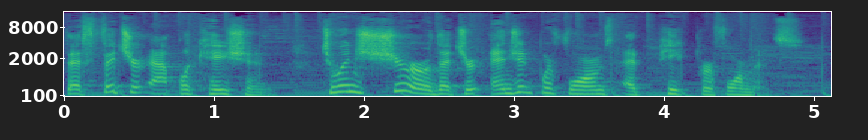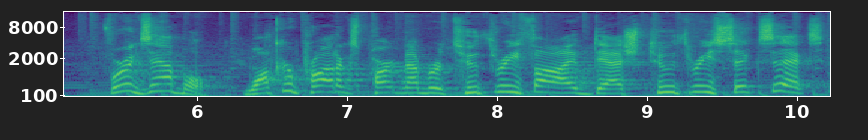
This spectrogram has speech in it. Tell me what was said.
that fit your application to ensure that your engine performs at peak performance. For example, Walker Products part number 235-2366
